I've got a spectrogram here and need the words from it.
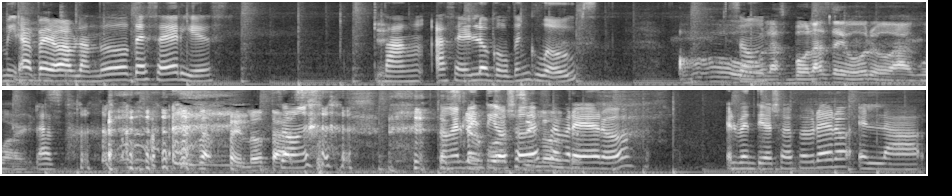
Mira, Y- pero hablando de series, ¿Qué? van a hacer los Golden Globes. Oh, Son- las bolas de oro Awards. Las Las pelotas. son, el que 28 de febrero. El 28 de febrero en la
